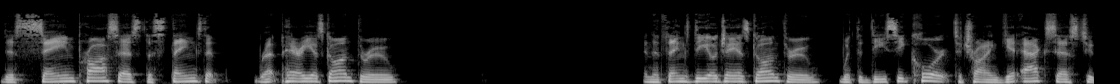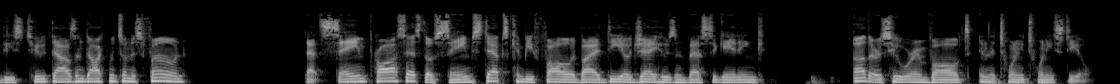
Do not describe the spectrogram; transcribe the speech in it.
this same process, the things that Brett Perry has gone through, and the things DOJ has gone through with the DC court to try and get access to these 2,000 documents on his phone, that same process, those same steps can be followed by a DOJ who's investigating others who were involved in the 2020 steal.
